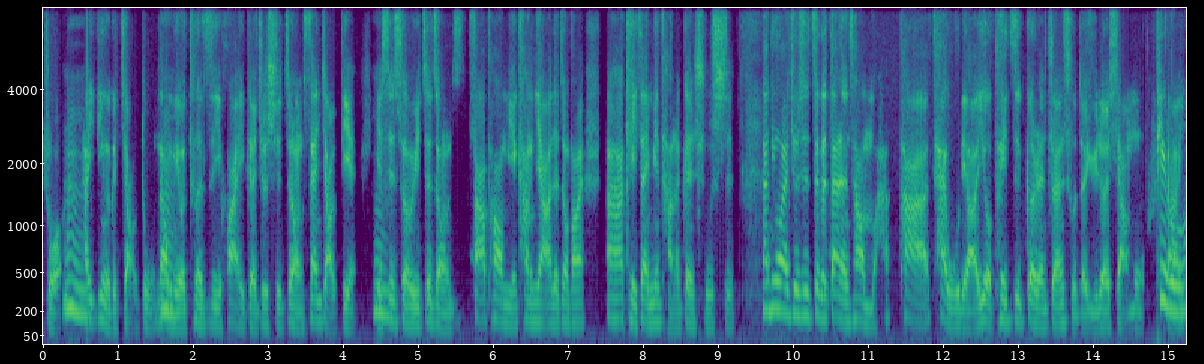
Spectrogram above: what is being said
坐，嗯，他一定有个角度。那我们有特制画一个，就是这种三角垫，也是属于这种发泡棉抗压的这种方面，让他可以在里面躺得更舒适。那另外就是这个单人舱，我们怕太无聊，也有配置个人专属的娱乐项目，譬如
